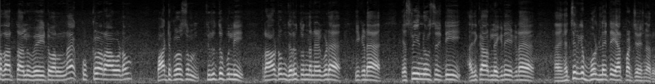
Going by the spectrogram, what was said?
పదార్థాలు వేయటం వలన కుక్కలు రావడం వాటి కోసం చిరుతపులి రావడం జరుగుతుందని కూడా ఇక్కడ ఎస్వి యూనివర్సిటీ అధికారులు ఇక్కడ ఇక్కడ హెచ్చరిక బోర్డులు అయితే ఏర్పాటు చేసినారు.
